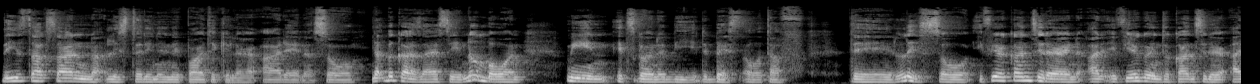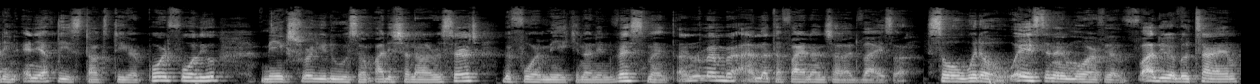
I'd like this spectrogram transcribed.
These stocks are not listed in any particular order, so not because I say number one, mean it's going to be the best out of the list. So if you're considering, if you're going to consider adding any of these stocks to your portfolio, make sure you do some additional research before making an investment. And remember, I'm not a financial advisor. So without wasting any more of your valuable time,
